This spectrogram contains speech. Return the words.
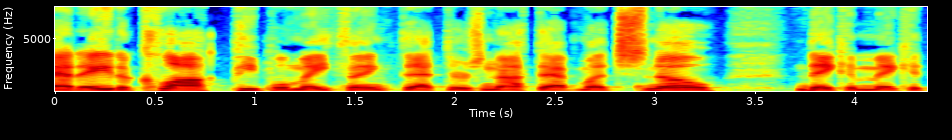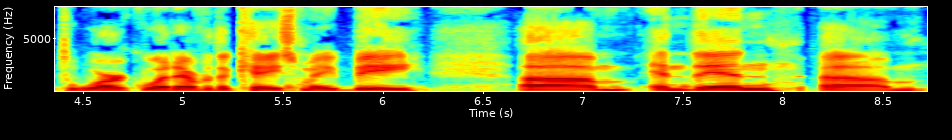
at 8 o'clock, people may think that there's not that much snow. They can make it to work, whatever the case may be. Um, and then um,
